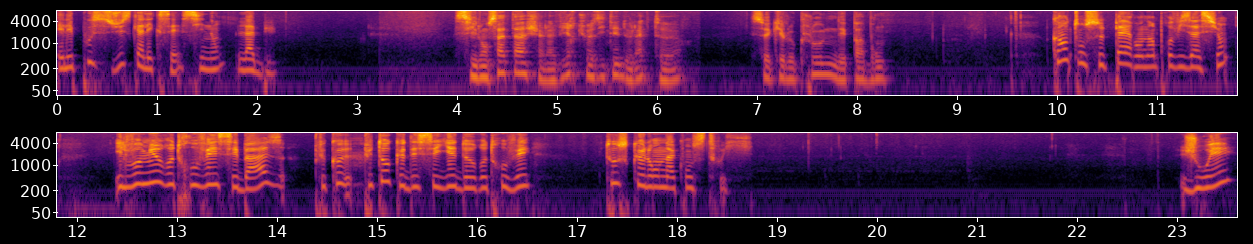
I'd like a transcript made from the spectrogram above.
et les poussent jusqu'à l'excès, sinon l'abus. Si l'on s'attache à la virtuosité de l'acteur, ce que le clown n'est pas bon. Quand on se perd en improvisation, il vaut mieux retrouver ses bases plutôt que d'essayer de retrouver tout ce que l'on a construit. Jouer,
